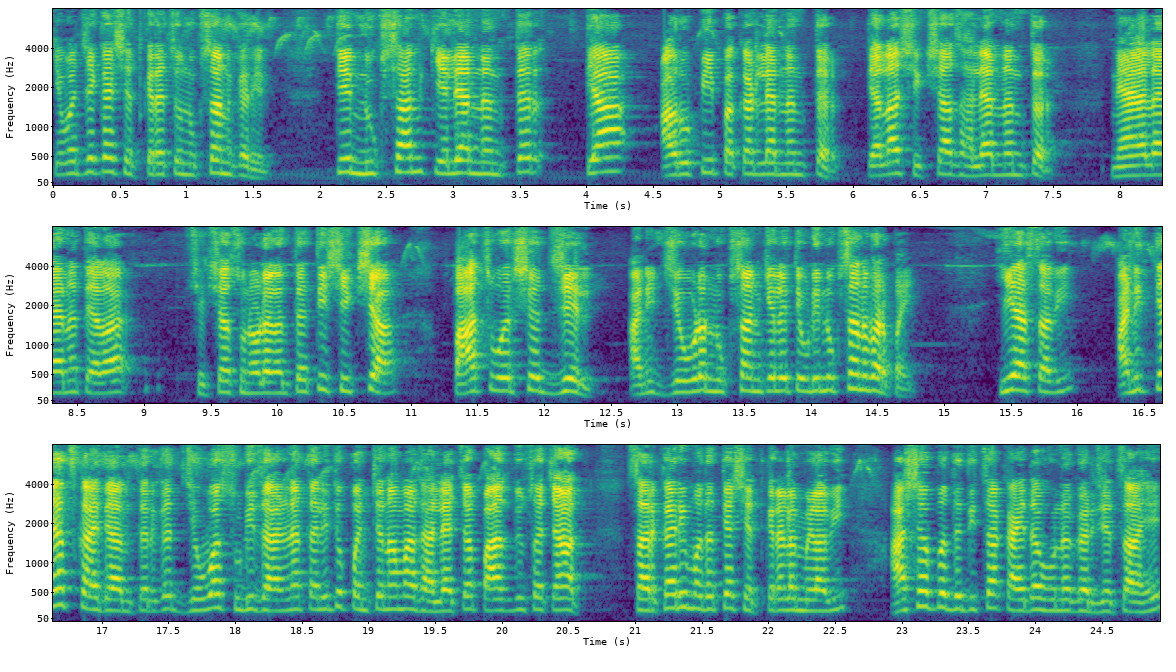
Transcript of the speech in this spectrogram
किंवा जे काय शेतकऱ्याचं नुकसान करेल ते नुकसान केल्यानंतर त्या आरोपी पकडल्यानंतर त्याला शिक्षा झाल्यानंतर न्यायालयानं त्याला शिक्षा सुनावल्यानंतर ती शिक्षा पाच वर्ष जेल आणि जेवढं नुकसान केलं तेवढी नुकसान भरपाई ही असावी. आणि त्याच कायद्याअंतर्गत जेव्हा सुडी जाळण्यात आली तो पंचनामा झाल्याच्या पाच दिवसाच्या आत सरकारी मदत त्या शेतकऱ्याला मिळावी. अशा पद्धतीचा कायदा होणं गरजेचं आहे.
